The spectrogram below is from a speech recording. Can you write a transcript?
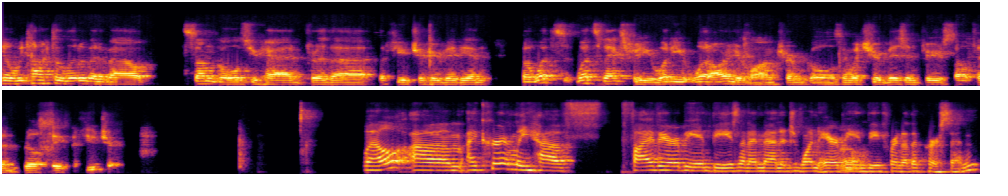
know, we talked a little bit about some goals you had for the the future here, Vivian. But what's what's next for you? What do you what are your long term goals, and what's your vision for yourself in real estate in the future? Well, um, I currently have five Airbnbs and I manage one Airbnb for another person.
